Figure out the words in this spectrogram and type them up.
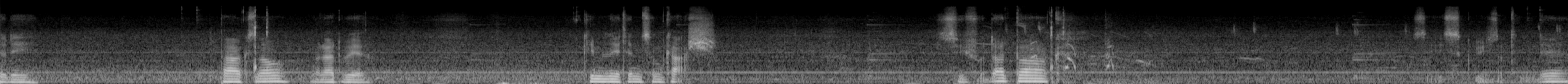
To the parks now. We're way accumulating some cash. See for that park. See, squeeze that in there.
